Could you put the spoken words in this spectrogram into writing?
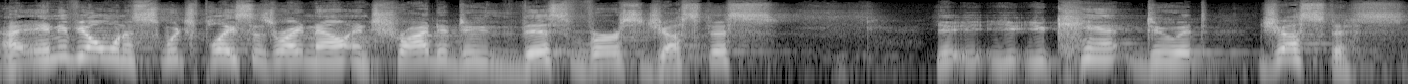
Uh, any of y'all want to switch places right now and try to do this verse justice? You, you, you, can't do it justice.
